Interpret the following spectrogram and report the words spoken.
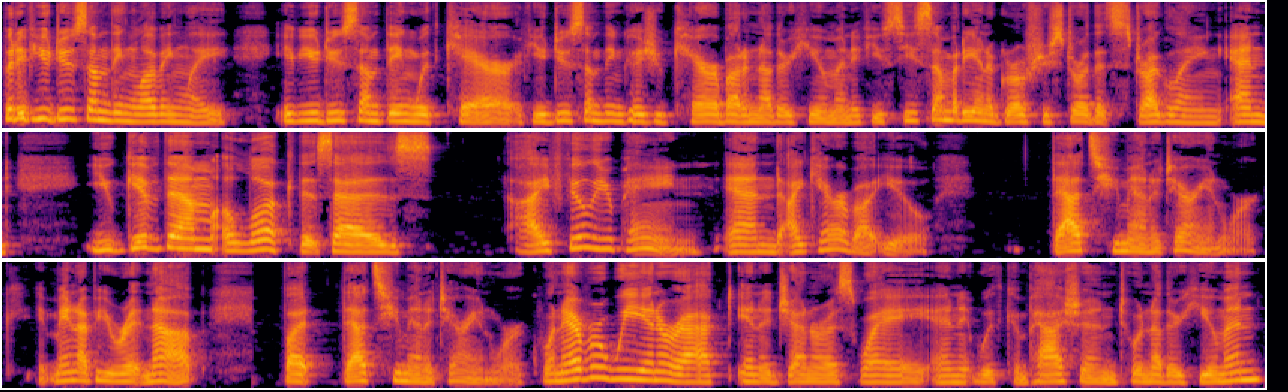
But if you do something lovingly, if you do something with care, if you do something because you care about another human, if you see somebody in a grocery store that's struggling and you give them a look that says, I feel your pain and I care about you. That's humanitarian work. It may not be written up, but that's humanitarian work. Whenever we interact in a generous way and with compassion to another human,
